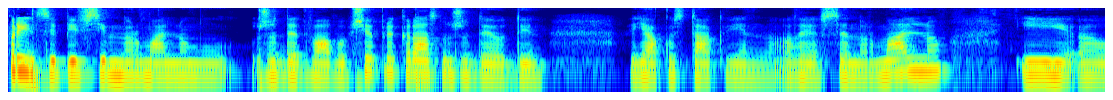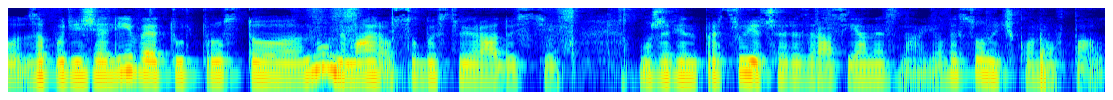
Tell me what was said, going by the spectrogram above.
Принципі, всі в нормальному. ЖД2 взагалі прекрасно, ЖД1 якось так він, але все нормально. І е, Запоріжжя Ліве тут просто ну, немає особистої радості. Може він працює через раз, я не знаю. Але сонечко воно впало.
